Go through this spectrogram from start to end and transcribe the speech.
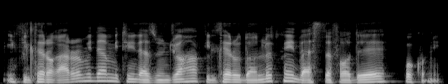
این فیلتر رو قرار میدم می‌تونید از اونجا هم فیلتر رو دانلود کنید و استفاده بکنید.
